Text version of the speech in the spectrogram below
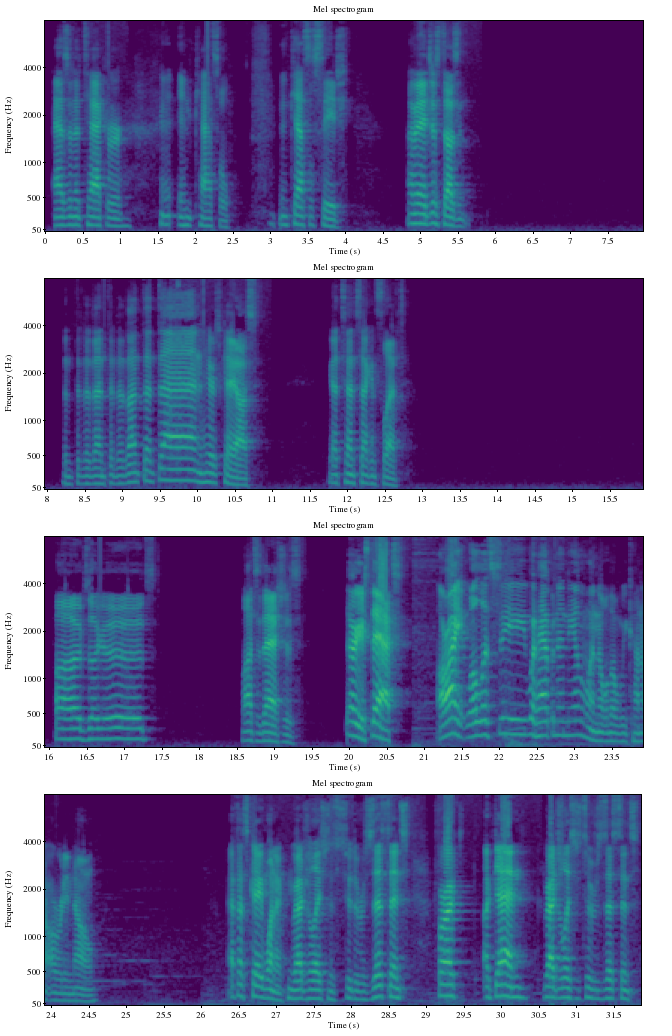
As an attacker in Castle, in Castle Siege. I mean, it just doesn't. Dun, dun, dun, dun, dun, dun, dun, dun. Here's chaos. You got 10 seconds left. Five seconds. Lots of dashes. There are your stats. All right, well, let's see what happened in the other one, although we kind of already know. FSK won it. Congratulations to the Resistance for, again, congratulations to the Resistance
